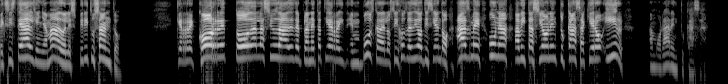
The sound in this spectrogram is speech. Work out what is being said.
Existe alguien llamado el Espíritu Santo que recorre todas las ciudades del planeta Tierra y en busca de los hijos de Dios diciendo, hazme una habitación en tu casa, quiero ir a morar en tu casa.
